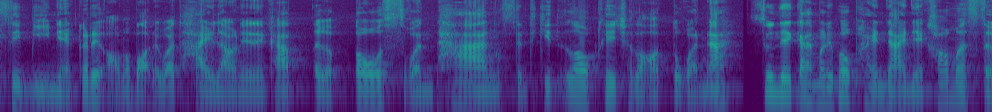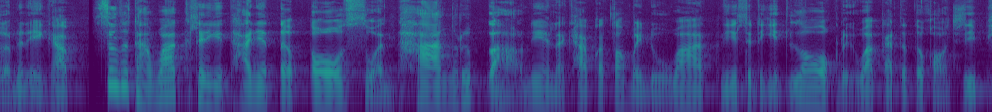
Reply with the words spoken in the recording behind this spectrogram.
SCB เนี่ยก็ได้ออกมาบอกเลยว่าไทยเราเนี่ยนะครับเติบโตสวนทางเศรษฐกิจโลกที่ชะลอตัวนะซึ่งในการบริโภคภายในเนี่ยเข้ามาเสริมนั่นเองครับ ซึ่งถ้าถามว่าเศรษฐกิจไทยเนี่ยเติบโตสวนทางหรือเปล่าเนี่ยนะครับก็ต้องไปดูว่านี้เศรษฐกิจโลก หรือว่าการเติบโตของ GDP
